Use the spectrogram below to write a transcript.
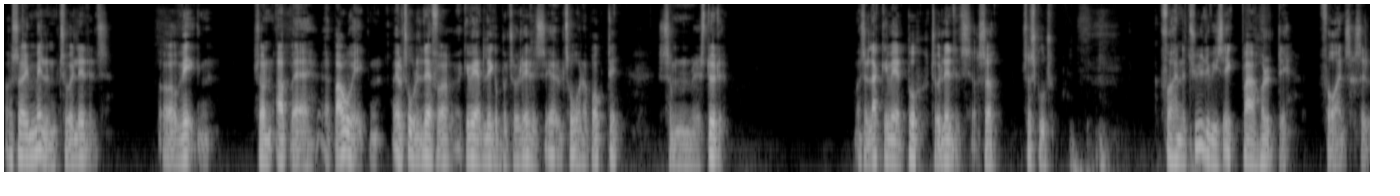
og så imellem toilettet og væggen, sådan op af, af bagvæggen. Og jeg tror, det er derfor, at geværet ligger på toilettet, så jeg tror, han har brugt det som støtte. Og så lagt geværet på toilettet, og så, så skudt. For han har tydeligvis ikke bare holdt det foran sig selv.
